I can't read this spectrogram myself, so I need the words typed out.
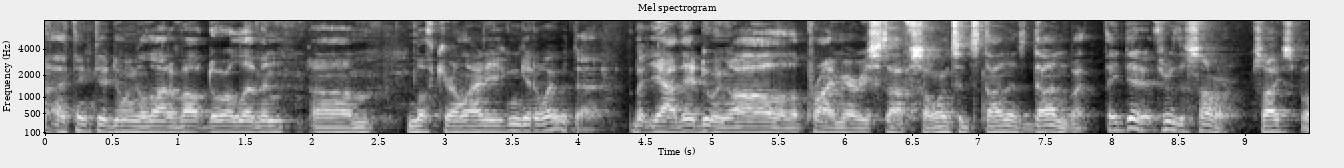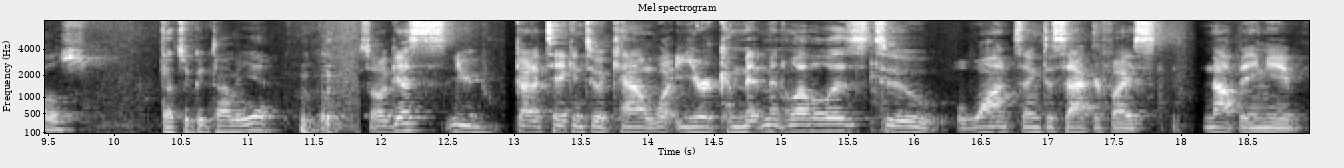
I think they're doing a lot of outdoor living. Um, North Carolina, you can get away with that. But yeah, they're doing all of the primary stuff. So once it's done, it's done. But they did it through the summer. So I suppose that's a good time of year. so I guess you got to take into account what your commitment level is to wanting to sacrifice not being able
